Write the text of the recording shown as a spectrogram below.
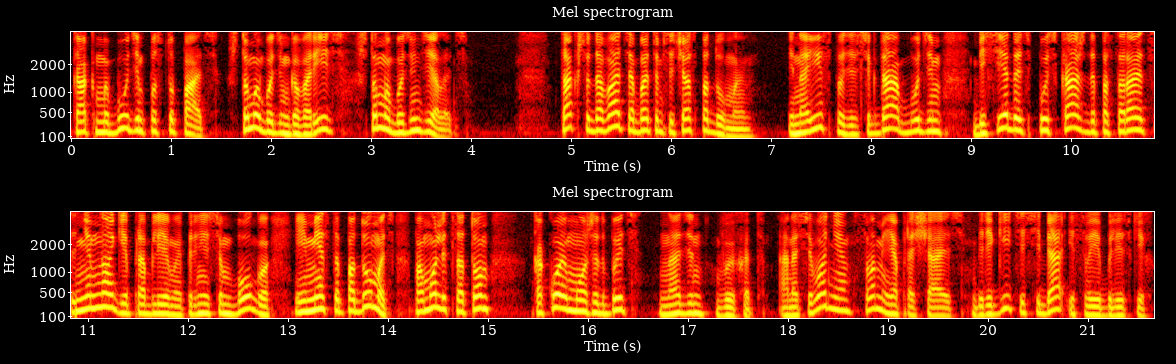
как мы будем поступать, что мы будем говорить, что мы будем делать. Так что давайте об этом сейчас подумаем. И на исповеди всегда будем беседовать, пусть каждый постарается немногие проблемы принесем Богу, и вместо подумать, помолиться о том, какой может быть найден выход. А на сегодня с вами я прощаюсь. Берегите себя и своих близких.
